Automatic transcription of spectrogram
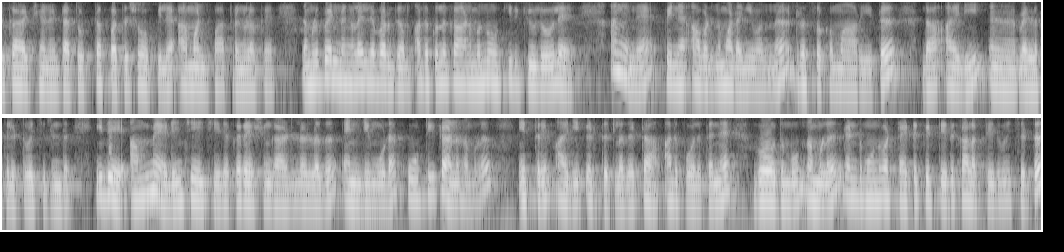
ഒരു കാഴ്ചയാണ് കേട്ടോ തൊട്ടപ്പുറത്തെ ഷോപ്പിലെ ആ മൺപാത്രങ്ങളൊക്കെ. നമ്മൾ പെണ്ണുങ്ങളല്ലേ വർഗം? അതൊക്കെ ഒന്ന് കാണുമ്പോൾ നോക്കിയിരിക്കുമല്ലോ അല്ലേ? അങ്ങനെ പിന്നെ അവിടുന്ന് മടങ്ങി വന്ന് ഡ്രസ്സൊക്കെ മാറിയിട്ട് ദാ അരി വെള്ളത്തിലിട്ട് വെച്ചിട്ടുണ്ട്. ഇതേ അമ്മയുടെയും ചേച്ചിയുടെ ഒക്കെ റേഷൻ കാർഡിലുള്ളത് എന്റെയും കൂടെ കൂട്ടിയിട്ടാണ് നമ്മൾ ഇത്രയും അരി എടുത്തിട്ടുള്ളത് കേട്ടോ അതുപോലെ തന്നെ ഗോതമ്പും നമ്മൾ രണ്ട് മൂന്ന് വട്ടമായിട്ട് കിട്ടിയത് കളക്ട് ചെയ്ത് വെച്ചിട്ട്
